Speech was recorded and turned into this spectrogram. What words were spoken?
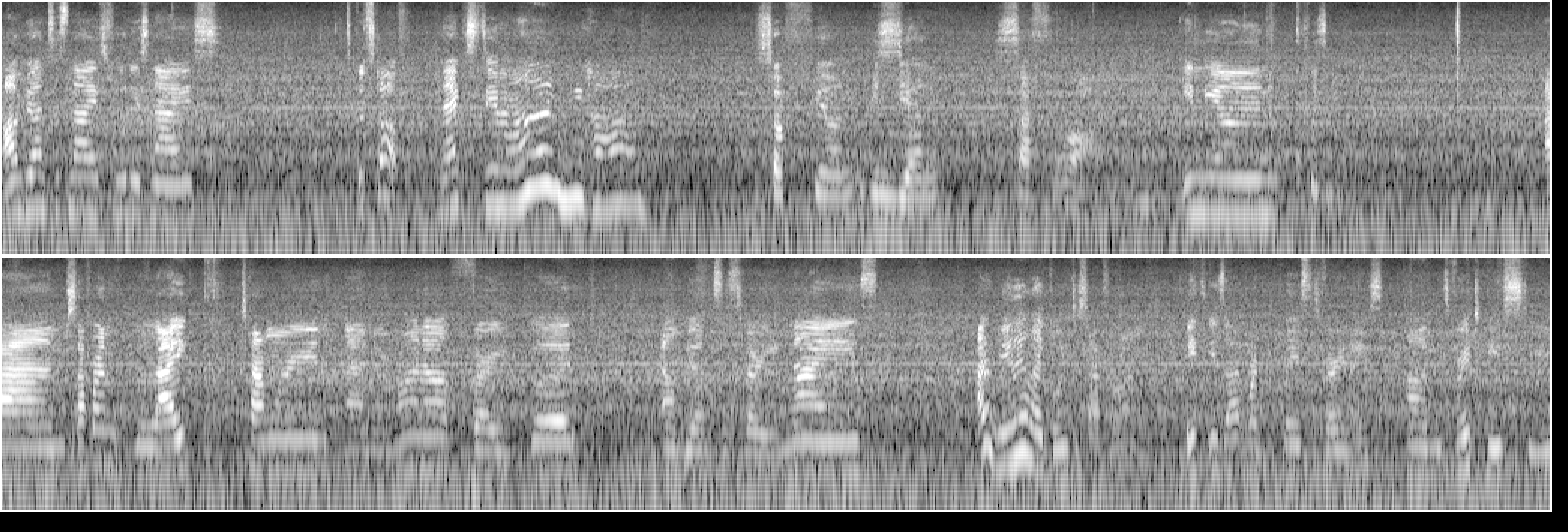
ambiance is nice, food is nice. It's good stuff. Next in line we have Safyan, Indian. saffron, Indian cuisine. Um, saffron like tamarind and nirvana, very good. Ambiance is very nice. I really like going to saffron. It is at marketplace. It's very nice. Um, it's very tasty,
